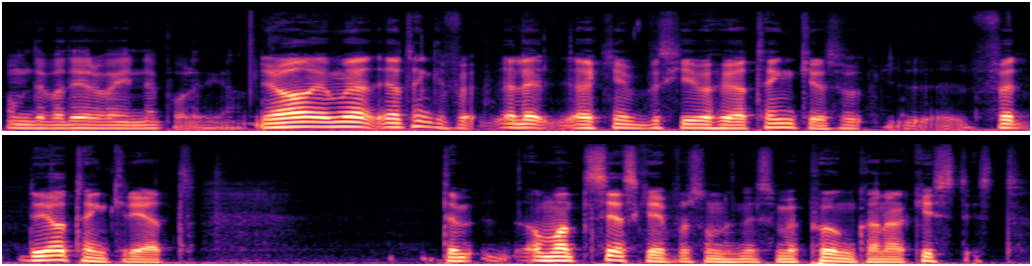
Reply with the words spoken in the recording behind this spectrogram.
Om det var det du var inne på lite grann. Ja, men jag, jag tänker, för, eller jag kan ju beskriva hur jag tänker. Så, för det jag tänker är att det, om man ser skateboard som något som är punk anarkistiskt.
